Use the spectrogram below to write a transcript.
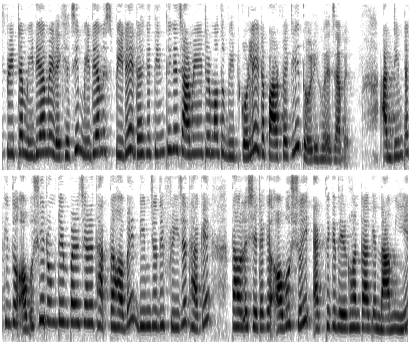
স্পিডটা মিডিয়ামে রেখেছি। মিডিয়াম স্পিডে এটাকে তিন থেকে চার মিনিটের মতো বিট করলে এটা পারফেক্টলি তৈরি হয়ে যাবে। আর ডিমটা কিন্তু অবশ্যই রুম টেম্পারেচারে থাকতে হবে। ডিম যদি ফ্রিজে থাকে, তাহলে সেটাকে অবশ্যই এক থেকে দেড় ঘণ্টা আগে নামিয়ে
